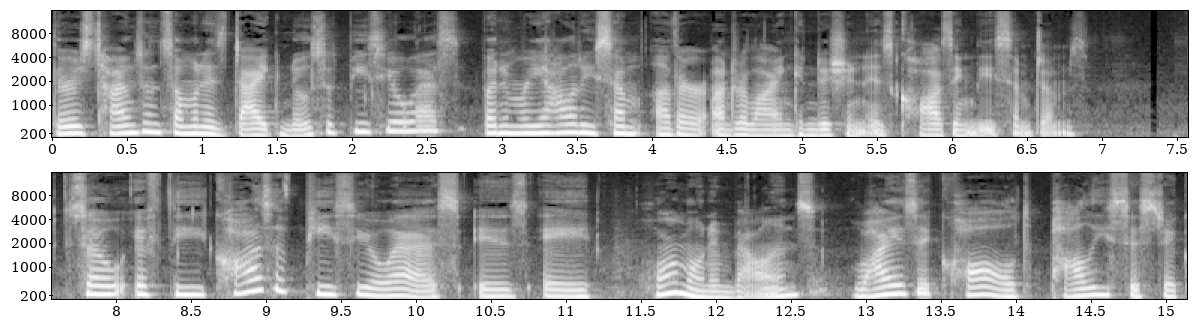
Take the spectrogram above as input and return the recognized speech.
there is times when someone is diagnosed with PCOS, but in reality some other underlying condition is causing these symptoms. So, if the cause of PCOS is a hormone imbalance, why is it called polycystic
